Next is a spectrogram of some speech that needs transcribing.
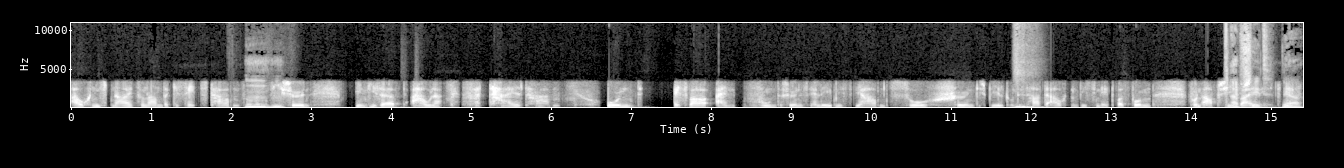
auch nicht nahe zueinander gesetzt haben, sondern mhm. sich schön in dieser Aula verteilt haben. Und es war ein wunderschönes Erlebnis. Wir haben so schön gespielt und es hatte auch ein bisschen etwas von, von Abschied. Abschied, weil ja.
